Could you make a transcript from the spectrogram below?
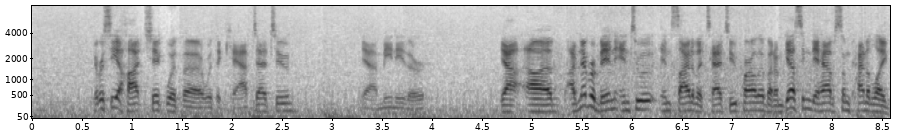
you ever see a hot chick with a with a calf tattoo? Yeah, me neither. Yeah, uh, I've never been into inside of a tattoo parlor, but I'm guessing they have some kind of like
